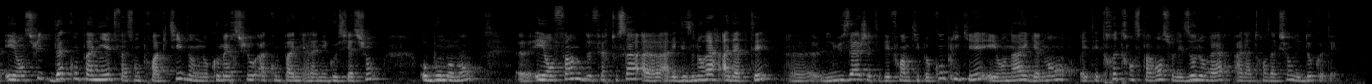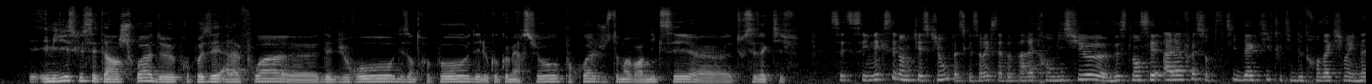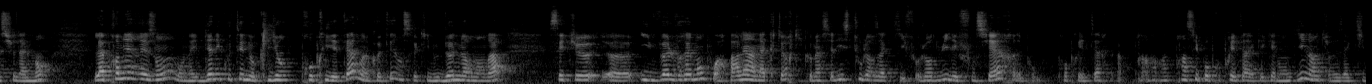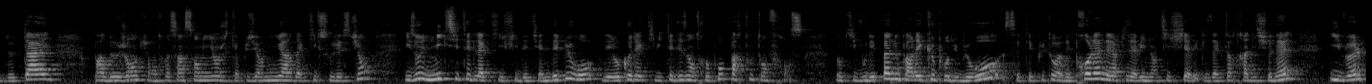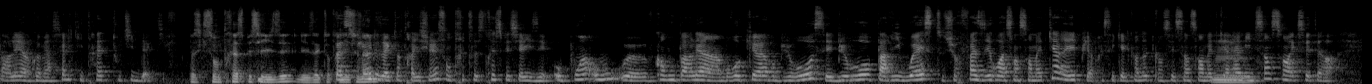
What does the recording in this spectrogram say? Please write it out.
et ensuite d'accompagner de façon proactive. Donc nos commerciaux accompagnent à la négociation au bon moment. Euh, et enfin, de faire tout ça euh, avec des honoraires adaptés. Euh, l'usage était des fois un petit peu compliqué et on a également été très transparent sur les honoraires à la transaction des deux côtés. Émilie, est-ce que c'était un choix de proposer à la fois des bureaux, des entrepôts, des locaux commerciaux? Pourquoi justement avoir mixé tous ces actifs? C'est une excellente question parce que c'est vrai que ça peut paraître ambitieux de se lancer à la fois sur tout type d'actifs, tout type de transactions et nationalement. La première raison, on a bien écouté nos clients propriétaires d'un côté, hein, ceux qui nous donnent leur mandat, c'est qu'ils euh, veulent vraiment pouvoir parler à un acteur qui commercialise tous leurs actifs. Aujourd'hui, les foncières, les propriétaires, principaux propriétaires avec lesquels on deal, hein, qui ont des actifs de taille, on parle de gens qui ont entre 500 millions jusqu'à plusieurs milliards d'actifs sous gestion, ils ont une mixité de l'actif. Ils détiennent des bureaux, des locaux d'activité, des entrepôts partout en France. Donc ils ne voulaient pas nous parler que pour du bureau, c'était plutôt un des problèmes d'ailleurs qu'ils avaient identifié avec les acteurs traditionnels. Ils veulent parler à un commercial qui traite tout type d'actifs. Parce qu'ils sont très spécialisés, les acteurs traditionnels Parce que les acteurs traditionnels sont très, très, spécialisés, au point où euh, quand vous parlez à un broker bureau, c'est bureau Paris-Ouest, surface 0 à 500 mètres carrés, puis après c'est quelqu'un d'autre quand c'est 500 mètres carrés à 1500, etc.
